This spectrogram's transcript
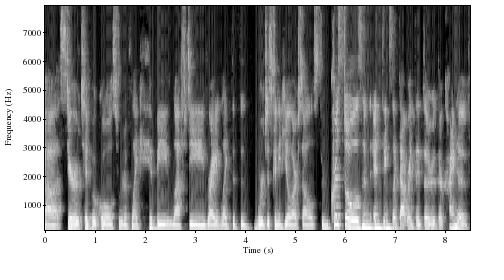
uh, stereotypical sort of like hippie lefty, right? Like that the, we're just going to heal ourselves through crystals and, and things like that, right? That they're, they're kind of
